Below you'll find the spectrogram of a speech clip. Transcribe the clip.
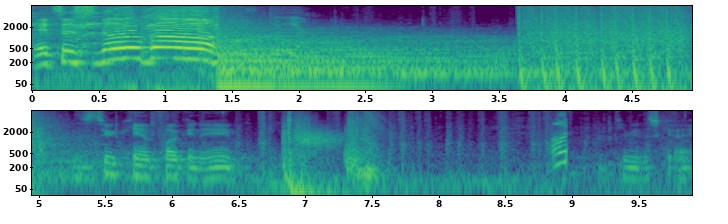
It's a snowball! This dude can't fucking aim. Give me this guy.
